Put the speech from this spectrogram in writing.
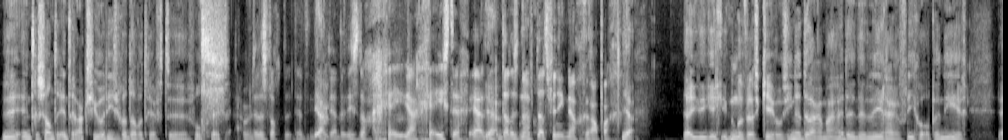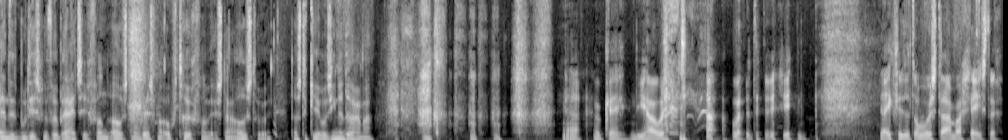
Een interessante interactie hoor, die zich wat dat betreft uh. Ja, maar dat is toch, dat, ja. ja dat is toch ge ja, geestig. Ja, ja, Dat, is nou, dat vind ik nou grappig. Ja. Ja, ik, noem het wel eens kerosinedharma. Hè? De, de leraren vliegen op en neer. En het boeddhisme verbreidt zich van oost naar west, maar ook terug van west naar oost. hoor. Dat is de kerosinedharma. ja, oké. Die, houden, die houden erin. Ja, ik vind het onweerstaanbaar geestig.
